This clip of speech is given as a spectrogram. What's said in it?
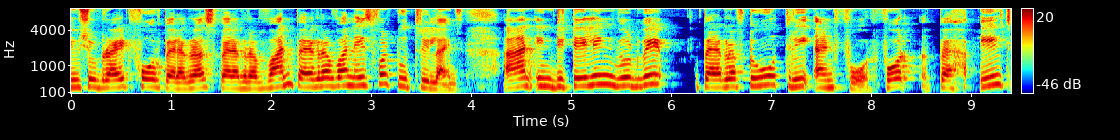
you should write four paragraphs. Paragraph 1 paragraph 1 is for 2 3 lines. And in detailing would be paragraph 2 3 and 4 for each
